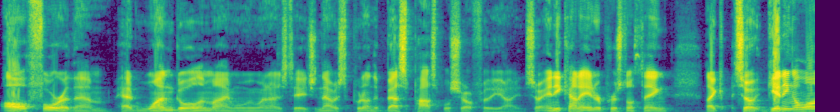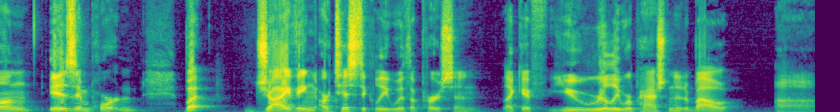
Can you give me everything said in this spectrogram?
all four of them had one goal in mind when we went on stage, and that was to put on the best possible show for the audience. So any kind of interpersonal thing, like so getting along is important, but jiving artistically with a person, like if you really were passionate about uh,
